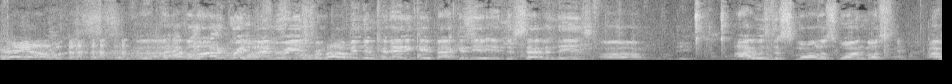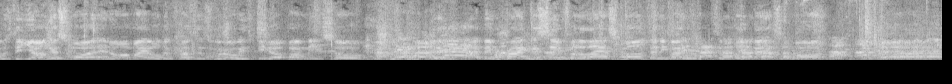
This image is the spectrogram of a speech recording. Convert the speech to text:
Hey, up. I have a lot of great memories from coming to Connecticut back in the in the 70s. Um, I was the smallest one. Most I was the youngest one, and all my older cousins would always beat up on me. So I've been, I've been practicing for the last month. Anybody who wants to play basketball? Uh,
